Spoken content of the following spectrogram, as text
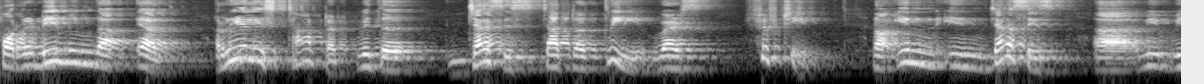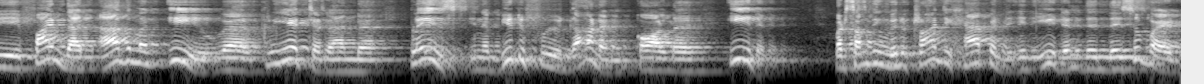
for redeeming the earth really started with uh, Genesis chapter 3, verse 15. Now, in, in Genesis, uh, we, we find that Adam and Eve were created and uh, placed in a beautiful garden called uh, Eden. But something very tragic happened in Eden. They, they disobeyed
